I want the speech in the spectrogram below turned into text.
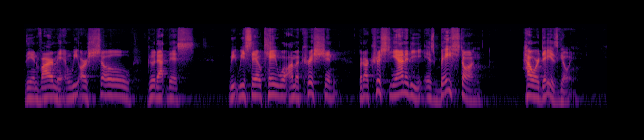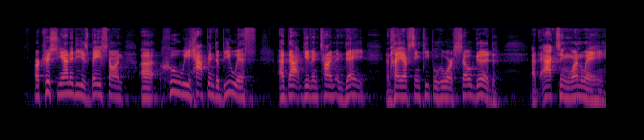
the environment. And we are so good at this. We, we say, okay, well, I'm a Christian, but our Christianity is based on how our day is going. Our Christianity is based on uh, who we happen to be with at that given time and day. And I have seen people who are so good at acting one way.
